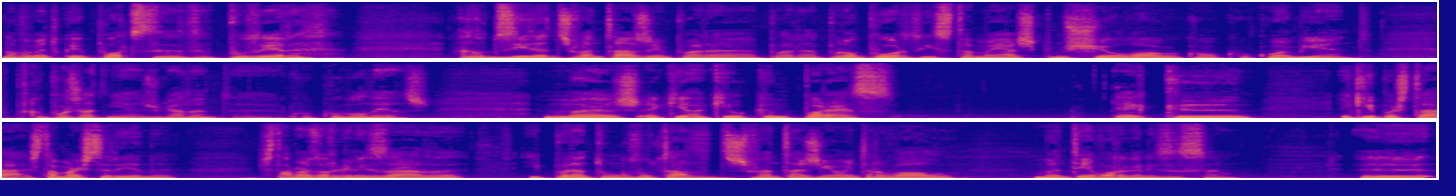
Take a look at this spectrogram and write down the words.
novamente com a hipótese de poder reduzir a desvantagem para, para, para o Porto. Isso também acho que mexeu logo com, com, com o ambiente, porque o Porto já tinha jogado ante, com, com o Belenenses. Mas aquilo, aquilo que me parece é que a equipa está, está mais serena, está mais organizada e perante um resultado de desvantagem ao intervalo manteve a organização. Uh,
